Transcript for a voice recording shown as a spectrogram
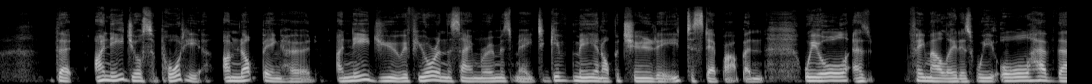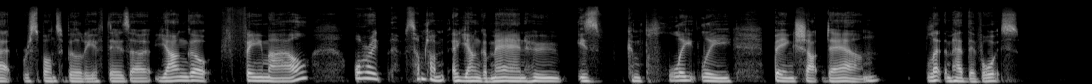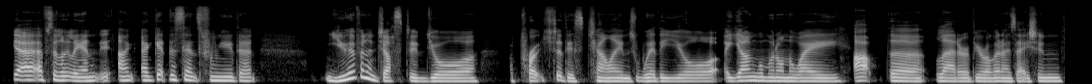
that I need your support here. I'm not being heard. I need you, if you're in the same room as me, to give me an opportunity to step up. And we all, as female leaders, we all have that responsibility. If there's a younger female or a, sometimes a younger man who is completely being shut down, let them have their voice. Yeah, absolutely. And I, I get the sense from you that you haven't adjusted your approach to this challenge, whether you're a young woman on the way up the ladder of your organization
